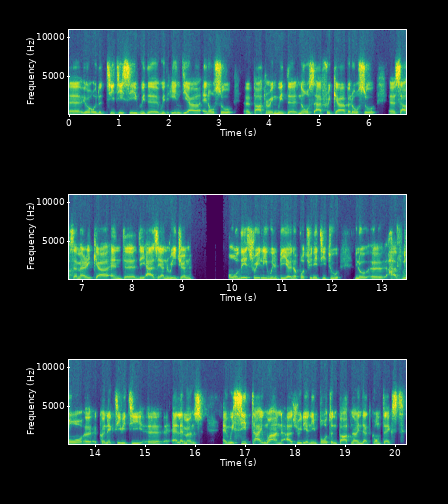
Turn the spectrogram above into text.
uh, or the TTC with uh, with India, and also partnering with North Africa, but also South America and the ASEAN region. All this really will be an opportunity to you know uh, have more uh, connectivity uh, elements. And we see taiwan as really an important partner in that context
